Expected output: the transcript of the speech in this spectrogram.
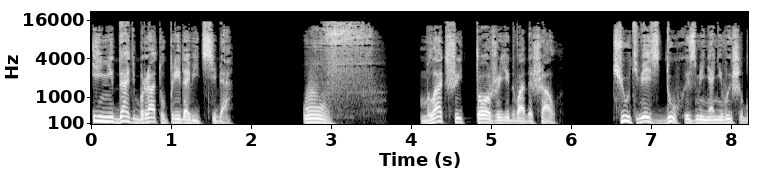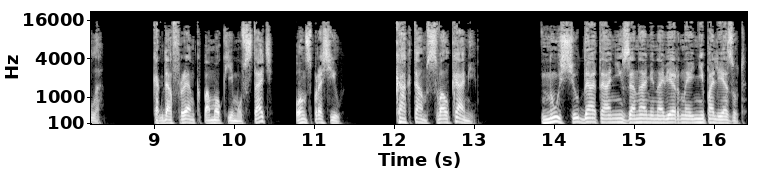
и не дать брату придавить себя. Уф! Младший тоже едва дышал. Чуть весь дух из меня не вышибло. Когда Фрэнк помог ему встать, он спросил, «Как там с волками?» «Ну, сюда-то они за нами, наверное, не полезут»,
